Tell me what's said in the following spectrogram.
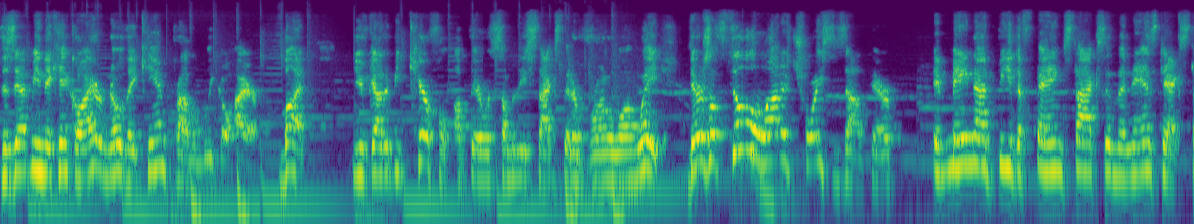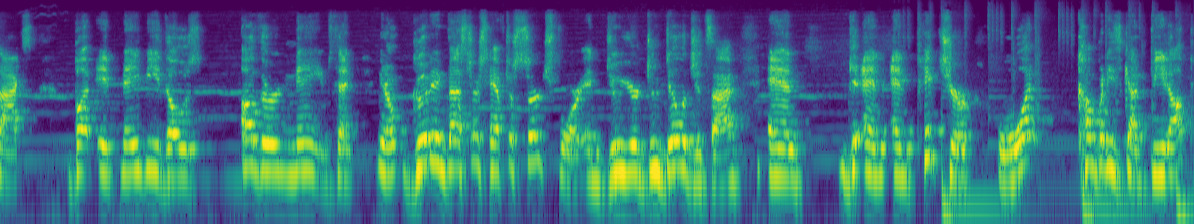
Does that mean they can't go higher? No, they can probably go higher. But you've got to be careful up there with some of these stocks that have run a long way. There's a, still a lot of choices out there. It may not be the FANG stocks and the NASDAQ stocks, but it may be those other names that you know good investors have to search for and do your due diligence on and and and picture what companies got beat up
